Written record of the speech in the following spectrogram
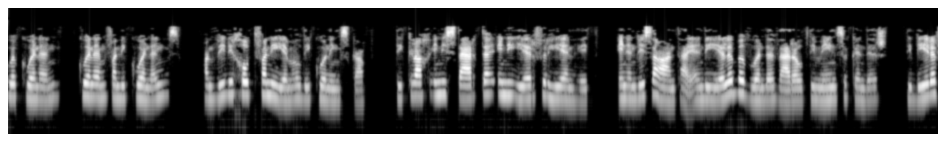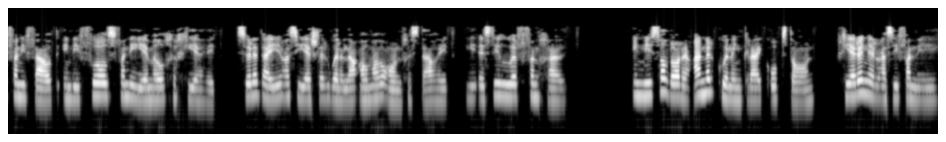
O koning, koning van die konings, aan wie die God van die hemel die koningskap, die kracht en die sterkte en die eer verleen het, en in deze hand hy in die hele bewoonde wereld die mensenkinders, die dieren van die veld en die voels van die hemel gegee het, zodat so hy as heerser oor hulle allemaal aangestel het, hier is die hoof van goud. En nie sal daar een ander koninkrijk opstaan, geringer as die van die,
